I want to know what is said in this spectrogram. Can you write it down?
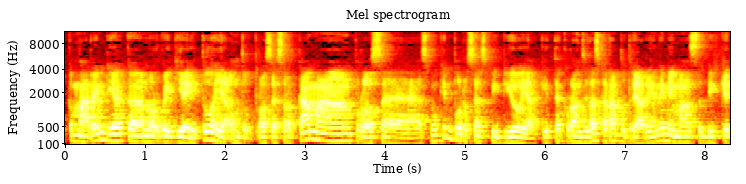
kemarin dia ke Norwegia itu ya untuk proses rekaman proses mungkin proses video ya. Kita kurang jelas karena Putri Aryani memang sedikit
